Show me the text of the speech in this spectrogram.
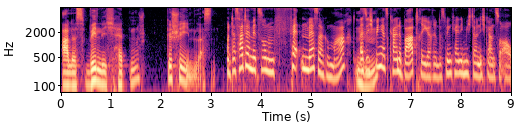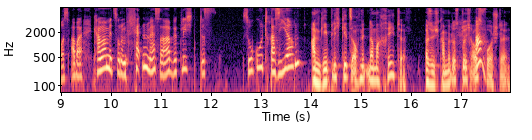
alles willig hätten geschehen lassen. Und das hat er mit so einem fetten Messer gemacht. Also Mhm. ich bin jetzt keine Bartträgerin, deswegen kenne ich mich da nicht ganz so aus. Aber kann man mit so einem fetten Messer wirklich das so gut rasieren? Angeblich geht's auch mit einer Machete. Also ich kann mir das durchaus Ah. vorstellen.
